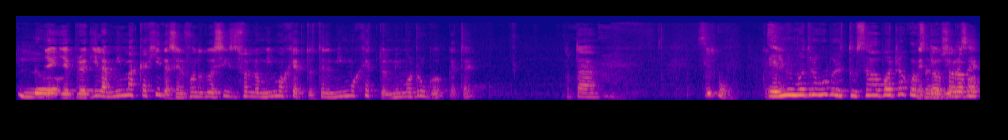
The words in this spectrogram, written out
lo... Y- y- pero aquí las mismas cajitas, en el fondo tú decís son los mismos gestos, este es el mismo gesto, el mismo truco, ¿cachai? Puta, Sí, po. Es el mismo truco, pero está usado para otra cosa. Está Lo, que pasa, pa- lo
